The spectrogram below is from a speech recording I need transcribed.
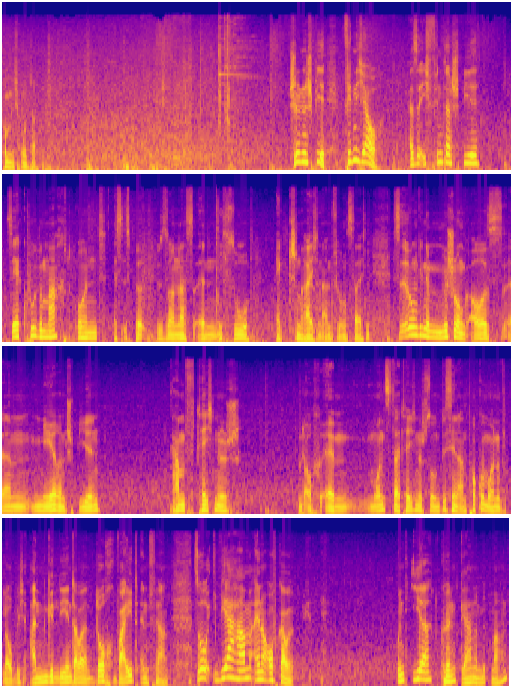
Komm nicht runter. Schönes Spiel. Finde ich auch. Also ich finde das Spiel sehr cool gemacht und es ist be besonders äh, nicht so actionreich in Anführungszeichen. Es ist irgendwie eine Mischung aus ähm, mehreren Spielen. Kampftechnisch und auch ähm, monstertechnisch so ein bisschen an Pokémon, glaube ich, angelehnt, aber doch weit entfernt. So, wir haben eine Aufgabe. Und ihr könnt gerne mitmachen.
